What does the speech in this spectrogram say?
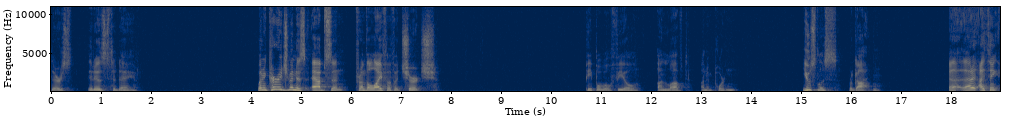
There's, it is today. When encouragement is absent from the life of a church, people will feel unloved, unimportant, useless, forgotten. I think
